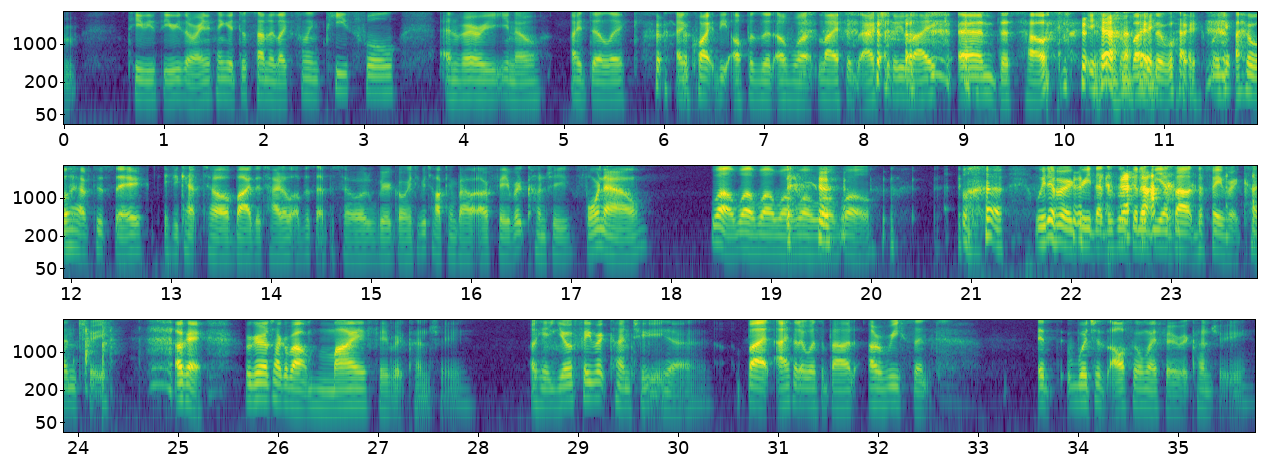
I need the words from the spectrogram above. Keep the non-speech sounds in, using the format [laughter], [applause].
TV series or anything. It just sounded like something peaceful and very, you know, idyllic and [laughs] quite the opposite of what life is actually like. [laughs] and this house. [laughs] Yeah, by the exactly. way, I will have to say, if you can't tell by the title of this episode, we're going to be talking about our favorite country for now. Whoa, whoa, whoa, whoa, whoa, whoa, whoa. [laughs] we never agreed that this was going to be about the favorite country. Okay, we're gonna talk about my favorite country. Okay, your favorite country, Yeah, but I thought it was about a recent. it which is also my favorite country.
